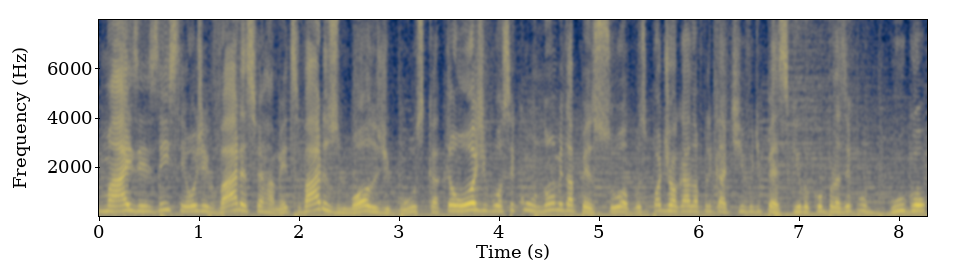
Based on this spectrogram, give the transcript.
Mas existem hoje várias ferramentas, vários modos de busca. Então hoje você com o nome da pessoa, você pode jogar no aplicativo de pesquisa, como por exemplo o Google,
